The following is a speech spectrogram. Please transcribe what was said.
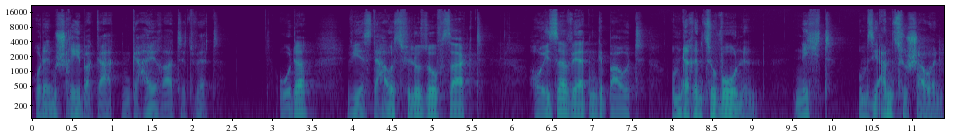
oder im Schrebergarten geheiratet wird. Oder, wie es der Hausphilosoph sagt, Häuser werden gebaut, um darin zu wohnen, nicht um sie anzuschauen.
